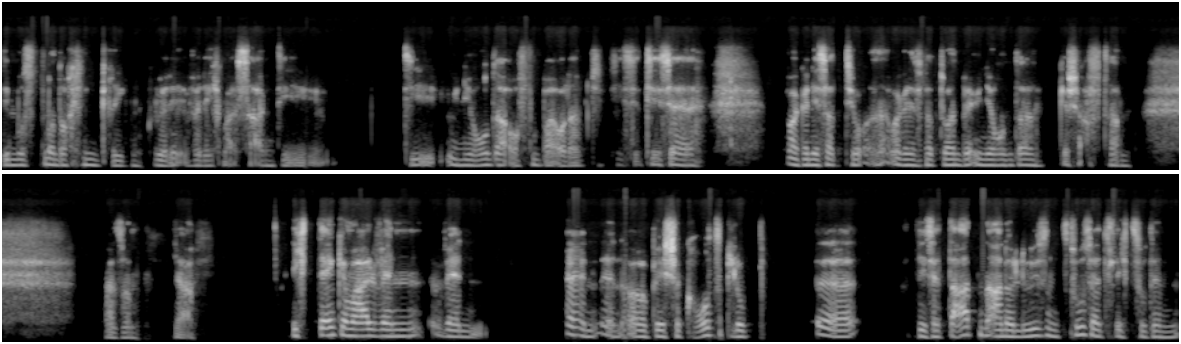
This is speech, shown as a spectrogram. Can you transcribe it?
die muss man doch hinkriegen, würde, würde ich mal sagen, die die Union da offenbar oder diese, diese Organisation, Organisatoren bei Union da geschafft haben. Also ja, ich denke mal, wenn, wenn ein, ein europäischer Großclub äh, diese Datenanalysen zusätzlich zu dem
